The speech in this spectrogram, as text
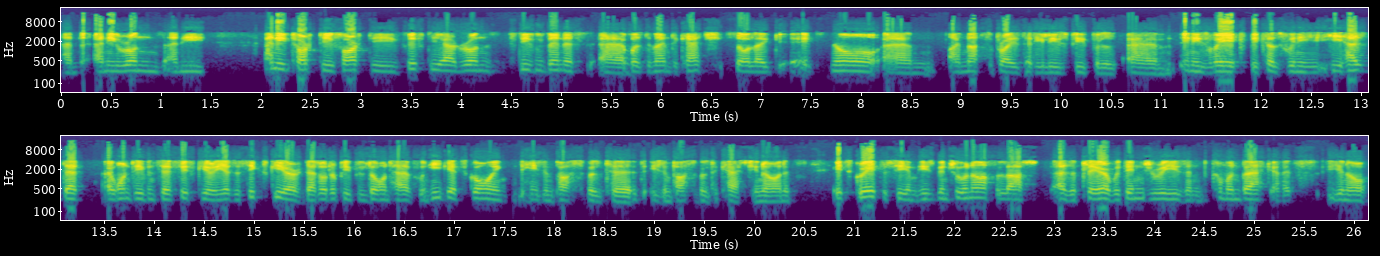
and and he runs and he any 30, 40, 50 yard runs, Stephen Bennett uh, was the man to catch. So, like, it's no, um, I'm not surprised that he leaves people um, in his wake because when he, he has that I won't even say fifth gear. He has a sixth gear that other people don't have. When he gets going, he's impossible to he's impossible to catch. You know, and it's it's great to see him. He's been through an awful lot as a player with injuries and coming back, and it's you know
